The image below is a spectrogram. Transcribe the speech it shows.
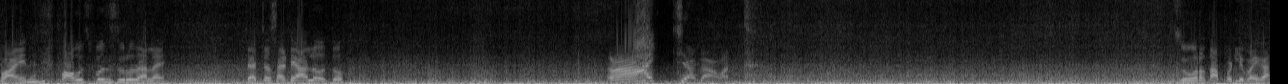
फायनली पाऊस पण सुरू झालाय. त्याच्यासाठी आलो होतो. आजच्या गावात. जोरात आपडली बाई का?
